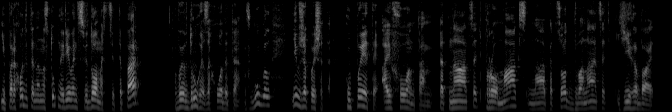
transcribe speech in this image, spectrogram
І переходите на наступний рівень свідомості. Тепер ви вдруге заходите в Google і вже пишете купити iPhone там 15 Pro Max на 512 гігабайт.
